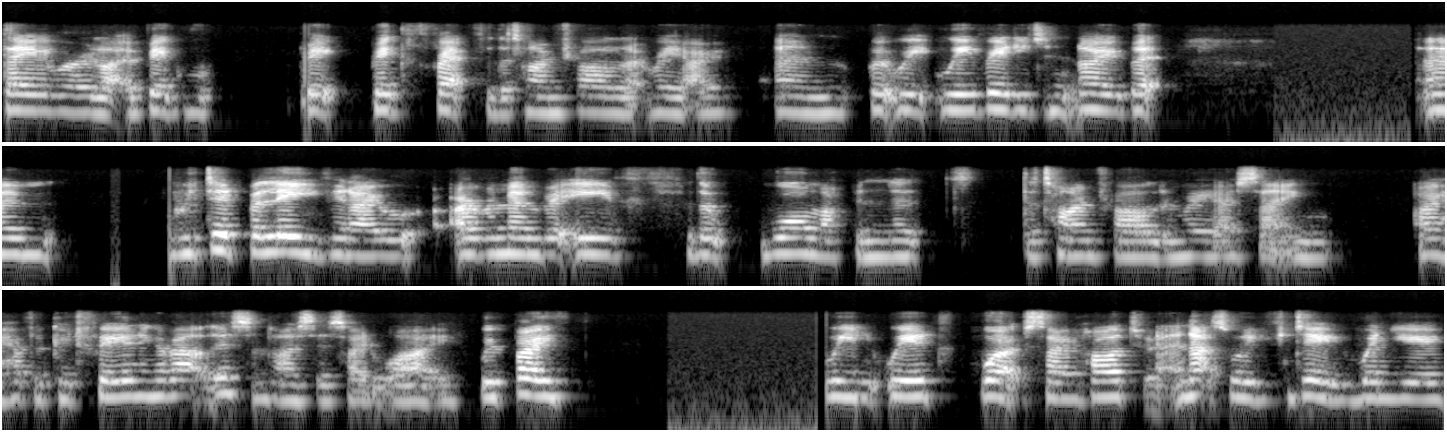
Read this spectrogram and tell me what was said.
they were like a big big big threat for the time trial at rio um but we we really didn't know but um we did believe you know i remember eve for the warm up in the the time trial in rio saying i have a good feeling about this and i said so do i. We both we we had worked so hard to it and that's all you can do when you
